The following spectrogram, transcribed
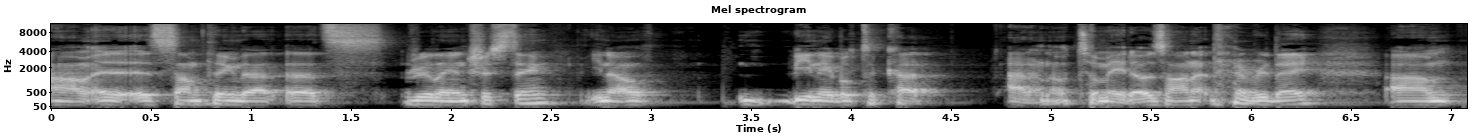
um is something that that's really interesting you know being able to cut i don't know tomatoes on it every day. Um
